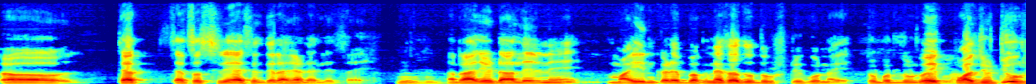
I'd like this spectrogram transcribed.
त्यात त्याचं श्रेय असेल ते राजा ढालेचं आहे. राजे डालेने माईंकडे बघण्याचा जो दृष्टिकोन आहे तो बदलून एक. पॉझिटिव्ह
